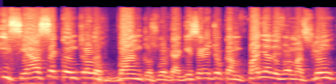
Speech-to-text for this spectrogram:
y se hace contra los bancos, porque aquí se han hecho campañas de difamación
